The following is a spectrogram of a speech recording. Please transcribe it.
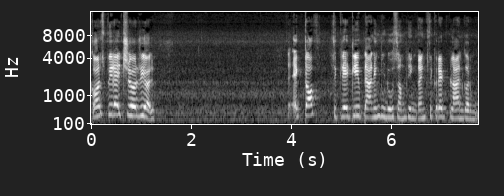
Conspiratorial act of secretly planning to do something કંઈક સિક્રેટ પ્લાન કરવું.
